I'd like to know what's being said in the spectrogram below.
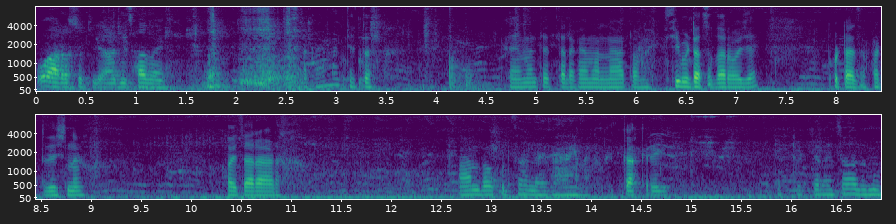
वारा सुटले आधीच हा जाईल. काय म्हणतात त्याला? काय म्हणतात त्याला? काय मला नाही आठवलं सिमेंटाचा दरवाजा आहे. फुटायचा फाट दिसणं. व्हायचा राड. अनुभव कुठं चाललाय? काय म्हणतात काकरे. ट्रॅक्टर केलाय चालू मग.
